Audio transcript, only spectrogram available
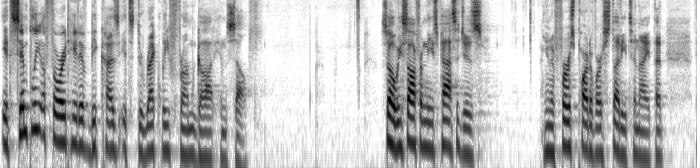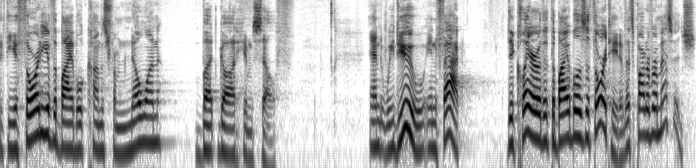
It's simply authoritative because it's directly from God himself. So we saw from these passages in the first part of our study tonight that, that the authority of the Bible comes from no one but God himself. And we do, in fact, declare that the Bible is authoritative. That's part of our message.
